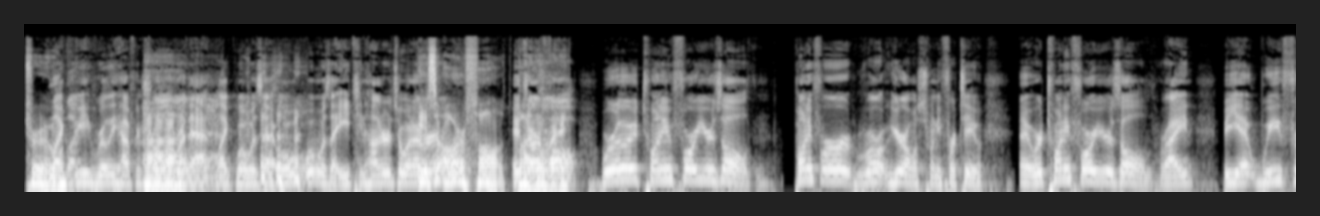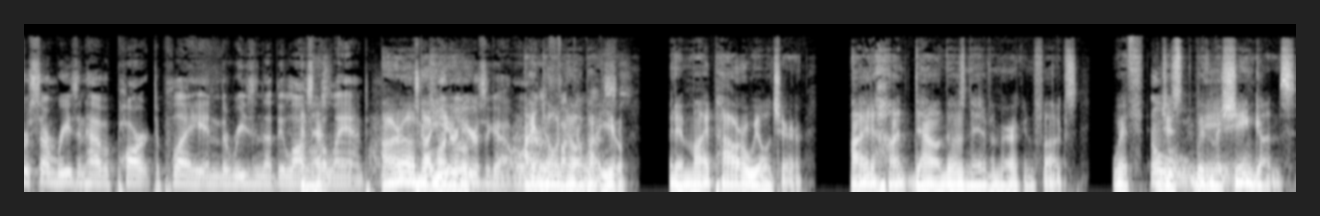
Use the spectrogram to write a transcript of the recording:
True. like we really have control Uh, over that. Like what was that? what, what was that? Eighteen hundreds or whatever. it's our fault. It's by our the way. fault. We're literally 24 years old. 24. You're almost 24 too. We're 24 years old, right? But yet we, for some reason, have a part to play in the reason that they lost the land I don't know about 200 you. years ago. I don't know about was. you, but in my power wheelchair, I'd hunt down those Native American fucks with just with Okay. machine guns.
